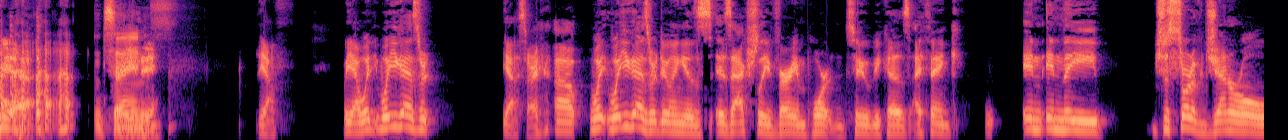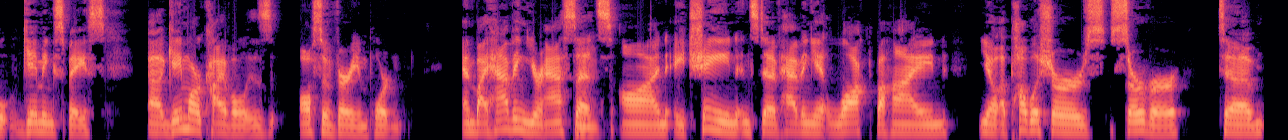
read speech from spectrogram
Yeah. Insane. Crazy. But yeah, what what you guys are yeah, sorry. Uh what what you guys are doing is is actually very important too because I think in in the just sort of general gaming space, uh game archival is also very important. And by having your hmm. assets on a chain instead of having it locked behind, you know, a publisher's server to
